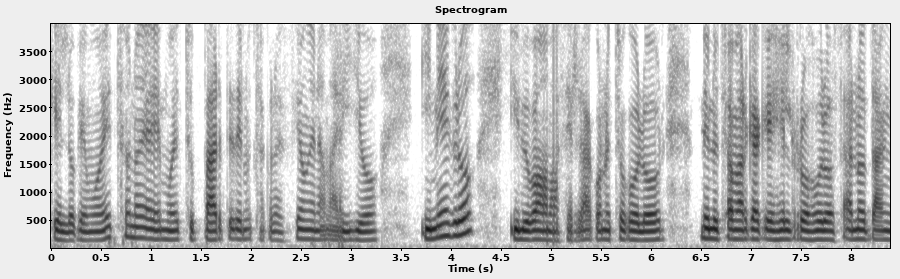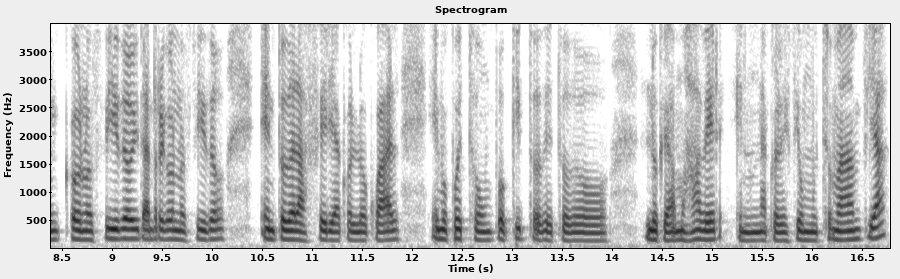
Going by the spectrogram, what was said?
que es lo que hemos hecho, ¿no? hemos hecho parte de nuestra colección en amarillo y negro, y luego vamos a cerrar con nuestro color de nuestra marca, que es el rojo lozano, tan conocido y tan reconocido en toda la feria, con lo cual hemos puesto un poquito de todo lo que vamos a ver en una colección mucho más amplia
